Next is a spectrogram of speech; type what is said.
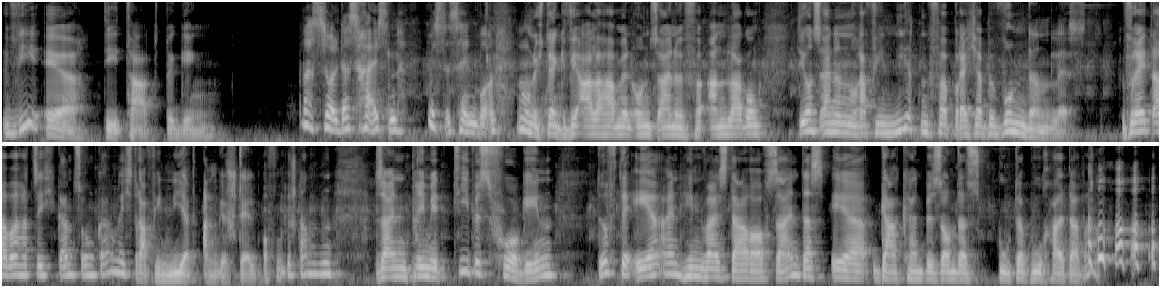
wie er die Tat beging. Was soll das heißen, Mr. Sanborn? Nun, ich denke, wir alle haben in uns eine Veranlagung, die uns einen raffinierten Verbrecher bewundern lässt. Fred aber hat sich ganz und gar nicht raffiniert angestellt. Offen gestanden, sein primitives Vorgehen dürfte eher ein Hinweis darauf sein, dass er gar kein besonders guter Buchhalter war.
